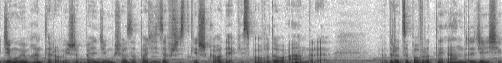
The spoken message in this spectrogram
gdzie mówią Hunterowi, że będzie musiał zapłacić za wszystkie szkody, jakie spowodował Andre. W drodze powrotnej Andre dzieje się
